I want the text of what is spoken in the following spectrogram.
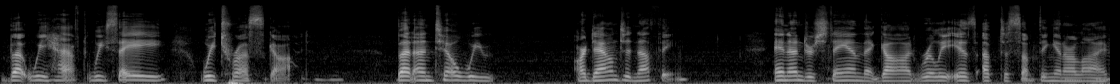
but we have we say we trust God. But until we are down to nothing and understand that God really is up to something in our mm-hmm. life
